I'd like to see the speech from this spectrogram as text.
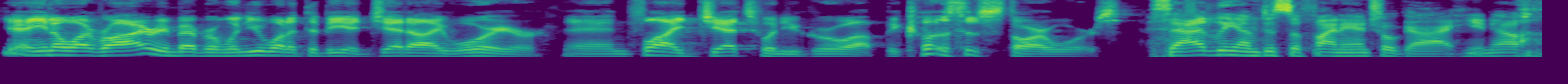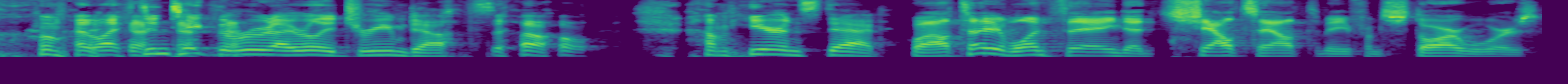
Yeah, you know what, Rye? I remember when you wanted to be a Jedi warrior and fly jets when you grew up because of Star Wars. Sadly, I'm just a financial guy. You know, my life didn't take the route I really dreamed of. So I'm here instead. Well, I'll tell you one thing that shouts out to me from Star Wars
